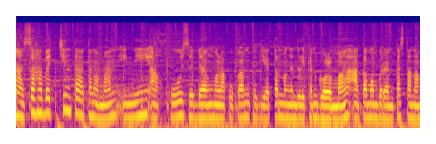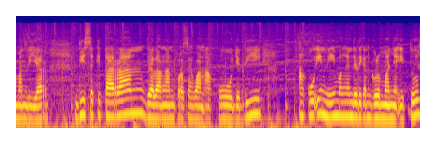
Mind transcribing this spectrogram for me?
Nah, sahabat cinta tanaman, ini aku sedang melakukan kegiatan mengendalikan golma atau memberantas tanaman liar di sekitaran galangan persewaan aku. Jadi, aku ini mengendalikan golmanya itu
